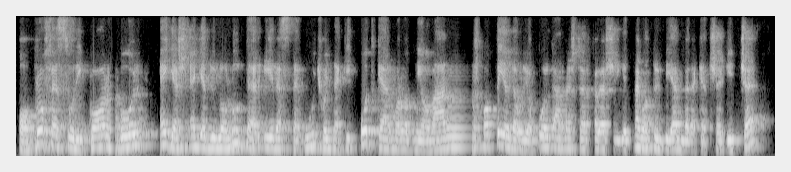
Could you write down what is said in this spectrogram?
a professzori karból egyes egyedül a Luther érezte úgy, hogy neki ott kell maradni a városba, például, hogy a polgármester feleségét, meg a többi embereket segítse,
